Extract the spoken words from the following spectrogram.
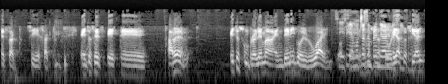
Exacto, sí, exacto. Entonces, este, a ver, esto es un problema endémico de Uruguay. Sí, sí, muchos emprendedores. Seguridad social,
